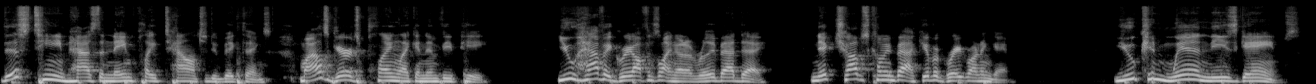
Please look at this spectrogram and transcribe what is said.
This team has the nameplate talent to do big things. Myles Garrett's playing like an MVP. You have a great offensive line on a really bad day. Nick Chubb's coming back. You have a great running game. You can win these games.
